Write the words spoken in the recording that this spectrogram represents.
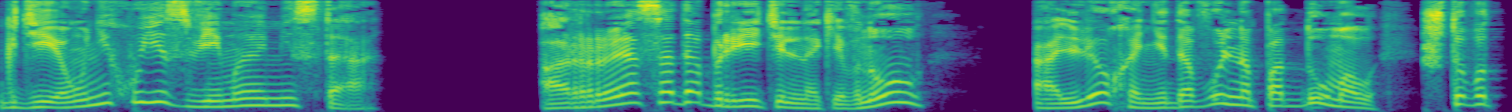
где у них уязвимые места». Арес одобрительно кивнул, а Леха недовольно подумал, что вот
